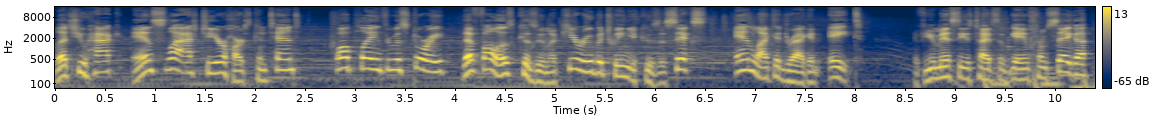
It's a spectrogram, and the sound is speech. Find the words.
lets you hack and slash to your heart's content while playing through a story that follows Kazuma Kiryu between Yakuza 6 and Like a Dragon 8. If you miss these types of games from Sega,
